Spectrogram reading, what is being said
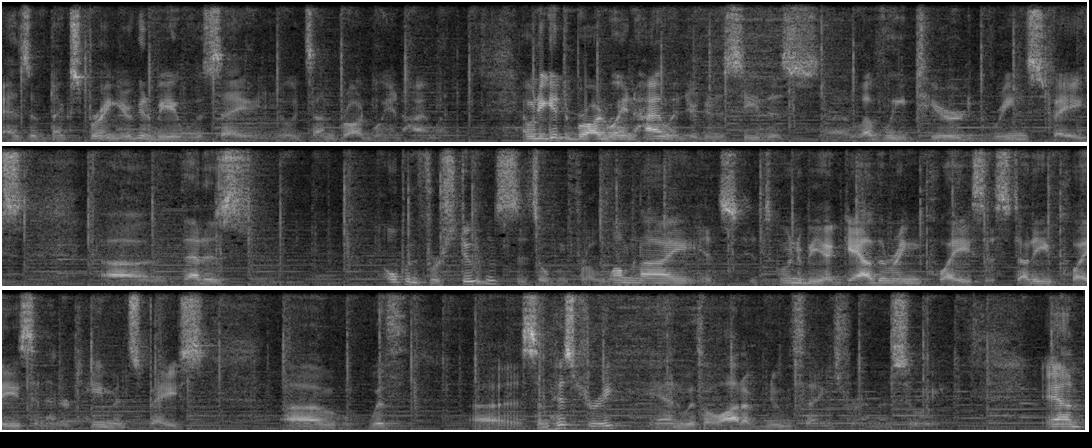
as of next spring, you're going to be able to say, you know, it's on Broadway and Highland. And when you get to Broadway and Highland, you're going to see this uh, lovely tiered green space uh, that is open for students, it's open for alumni, it's, it's going to be a gathering place, a study place, an entertainment space uh, with uh, some history and with a lot of new things for MSOE. And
